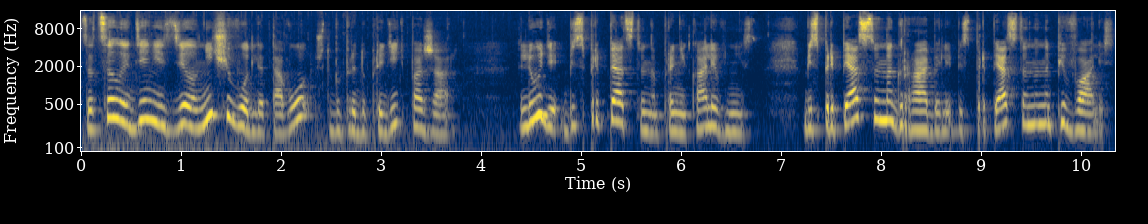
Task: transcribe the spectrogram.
за целый день не сделал ничего для того, чтобы предупредить пожар. Люди беспрепятственно проникали вниз, беспрепятственно грабили, беспрепятственно напивались.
